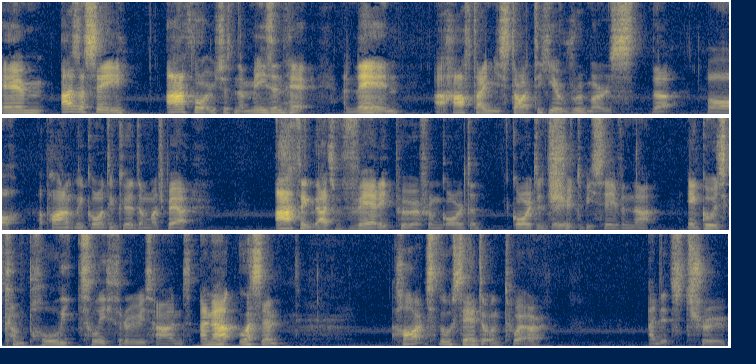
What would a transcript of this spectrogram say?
Um, as I say, I thought it was just an amazing hit, and then at halftime you start to hear rumours that oh, apparently Gordon could have done much better. I think that's very poor from Gordon. Gordon Yeah. should be saving that. It goes completely through his hands, and that listen. Hearts though said it on Twitter, and it's true.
